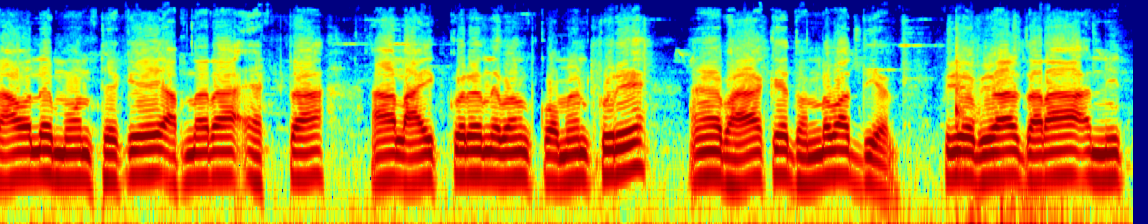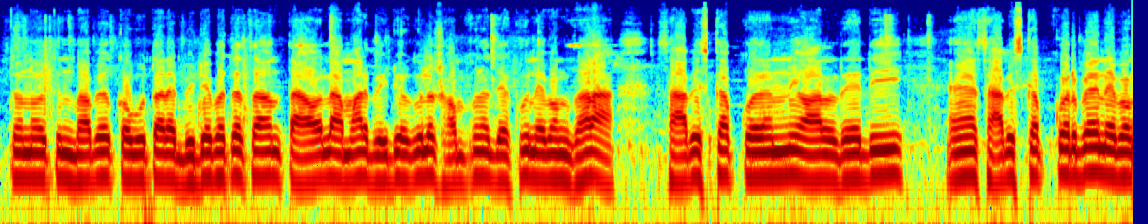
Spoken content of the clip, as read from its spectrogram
তাহলে মন থেকে আপনারা একটা লাইক করেন এবং কমেন্ট করে ভাইয়াকে ধন্যবাদ দিয়েন। প্রিয় ভিউয়ার যারা নিত্য নতুনভাবে কবুতরের ভিডিও পেতে চান, তাহলে আমার ভিডিওগুলো সম্পূর্ণ দেখুন এবং যারা সাবস্ক্রাইব করেননি অলরেডি সাবস্ক্রাইব করবেন এবং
